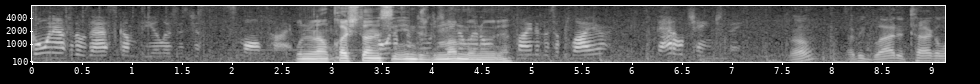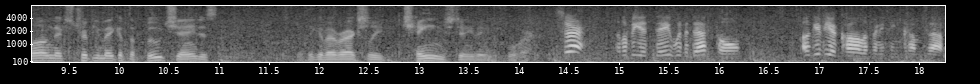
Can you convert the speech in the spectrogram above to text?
going after those ass scum dealers is just small time. Bu ne lan kaç tanesini indirdim lan ben öyle. Well, I'd be glad to tag along next trip you make up the food chain. Just don't think I've ever actually changed anything before. Sure, it'll be a date with a death toll. I'll give you a call if anything comes up.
